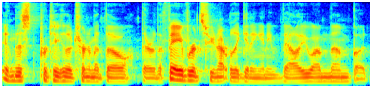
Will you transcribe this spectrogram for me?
in this particular tournament, though, they're the favorites. So you're not really getting any value on them, but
